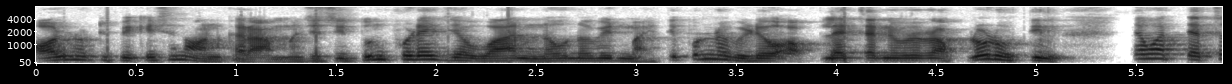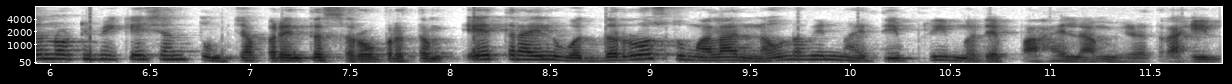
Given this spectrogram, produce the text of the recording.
ऑल नोटिफिकेशन ऑन करा. म्हणजे इथून पुढे जेव्हा नवनवीन माहितीपूर्ण व्हिडिओ आपल्या चॅनलवर अपलोड होतील तेव्हा त्याचं नोटिफिकेशन तुमच्यापर्यंत सर्वप्रथम येत राहील व दररोज तुम्हाला नवनवीन माहिती फ्रीमध्ये पाहायला मिळत राहील.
